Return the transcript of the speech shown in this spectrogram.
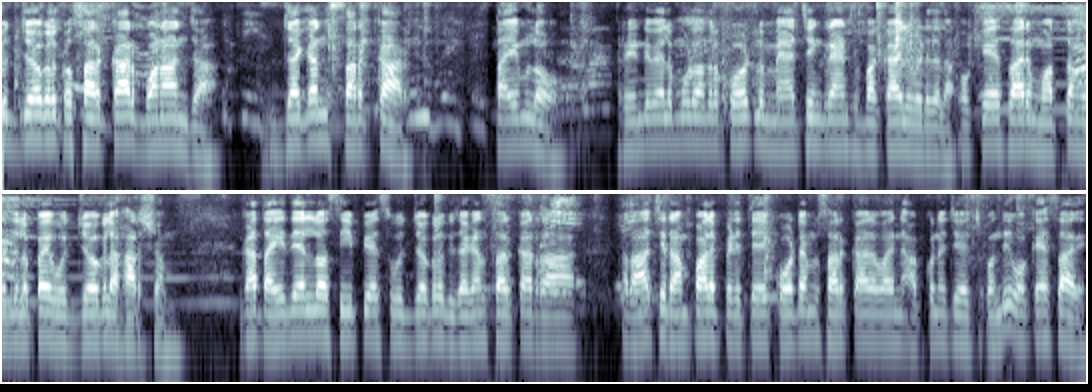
ఉద్యోగులకు సర్కార్ బొనాంజా జగన్ సర్కార్ టైంలో రెండు వేల మూడు వందల కోట్లు మ్యాచింగ్ గ్రాంట్స్ బకాయిలు విడుదల. ఒకేసారి మొత్తం విడుదలపై ఉద్యోగుల హర్షం. గత ఐదేళ్ళలో సిపిఎస్ ఉద్యోగులకు జగన్ సర్కార్ రా రాచి రంపాలు పెడితే కూటమి సర్కార్ వారిని హక్కును చేర్చుకుంది. ఒకేసారి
